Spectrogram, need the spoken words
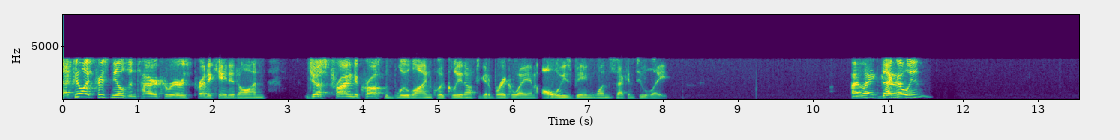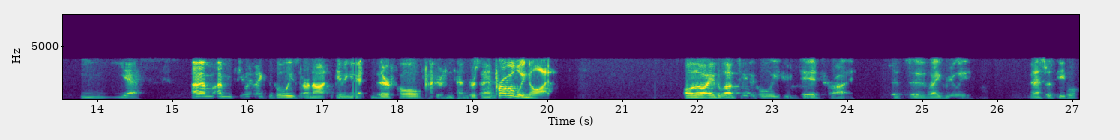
I feel like Chris Neil's entire career is predicated on just trying to cross the blue line quickly enough to get a breakaway and always being one second too late. I like Did that uh, go in? Yes. I'm I'm feeling like the goalies are not giving it their full 110%. Probably not. Although I'd love to be the goalie who did try to, to like really mess with people.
